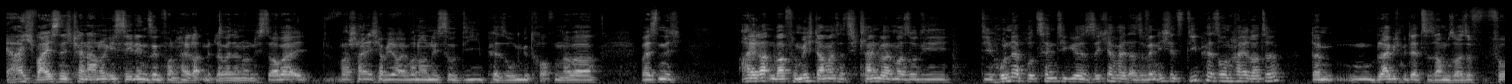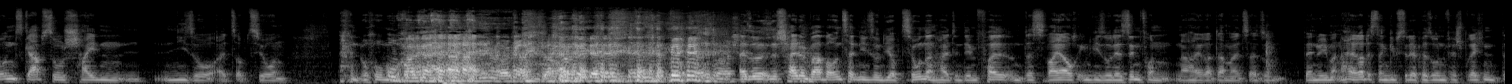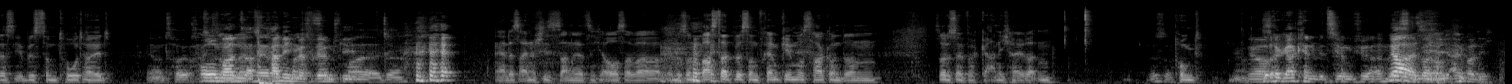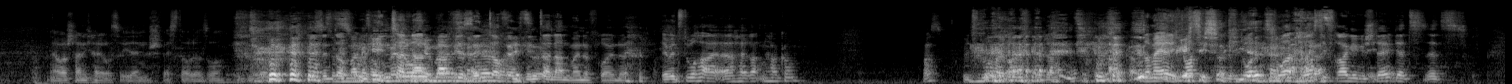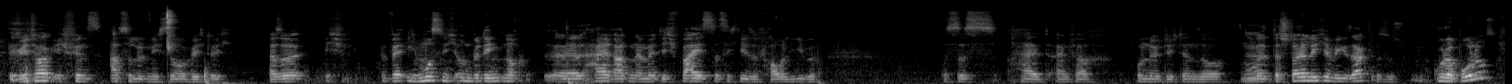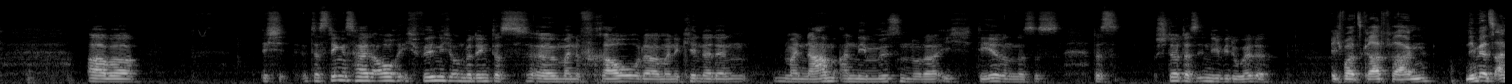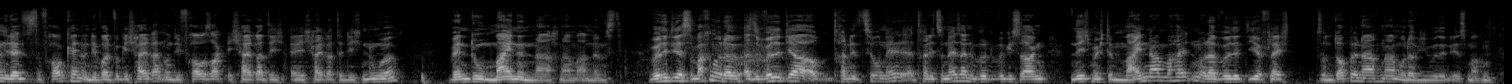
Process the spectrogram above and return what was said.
Ja, ich weiß nicht, keine Ahnung, ich sehe den Sinn von Heirat mittlerweile noch nicht so, aber ich, wahrscheinlich habe ich auch einfach noch nicht so die Person getroffen, aber weiß nicht, heiraten war für mich damals, als ich klein war, immer so die die hundertprozentige Sicherheit, also wenn ich jetzt die Person heirate, dann bleibe ich mit der zusammen so. Also für uns gab es so Scheiden nie so als Option. No homo. Oh also eine Scheidung war bei uns halt nie so die Option dann halt in dem Fall. Und das war ja auch irgendwie so der Sinn von einer Heirat damals. Also wenn du jemanden heiratest, dann gibst du der Person ein Versprechen, dass ihr bis zum Tod halt... Ja, und oh Mann, das kann ich mehr fremdgehen. ja, das eine schließt das andere jetzt nicht aus, aber wenn du so ein Bastard bist und fremdgehen musst, Hack, und dann solltest du einfach gar nicht heiraten. So. Punkt. Ja. Oder gar keine Beziehung führen. Ja, einfach nicht, einfach nicht. Ja, wahrscheinlich heiratest du eh deine Schwester oder so. Wir sind doch im Hinterland, wir sind doch im Hinterland, meine Freunde. Ja, willst du äh, heiraten, Hakon? Was? Willst du heiraten? Sag mal ehrlich, du hast, die, du, hast die Frage gestellt, jetzt... jetzt Real Talk, ich finde es absolut nicht so wichtig. Also, ich, ich muss nicht unbedingt noch äh, heiraten, damit ich weiß, dass ich diese Frau liebe. Das ist halt einfach unnötig denn so. Ja. Das Steuerliche, wie gesagt, ist ein guter Bonus. Aber ich, das Ding ist halt auch, ich will nicht unbedingt, dass äh, meine Frau oder meine Kinder denn meinen Namen annehmen müssen oder ich deren. Das ist, das stört das Individuelle. Ich wollte es gerade fragen. Nehmen wir jetzt an, ihr lernt jetzt eine Frau kennen und ihr wollt wirklich heiraten und die Frau sagt, ich heirate dich, äh, ich heirate dich nur, wenn du meinen Nachnamen annimmst. Würdet ihr das machen oder also würdet ihr traditionell, äh, traditionell sein und würdet wirklich sagen, nee, ich möchte meinen Namen behalten oder würdet ihr vielleicht so einen Doppelnachnamen oder wie würdet ihr es machen?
